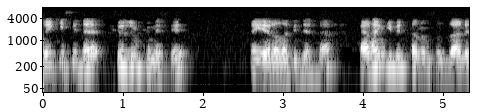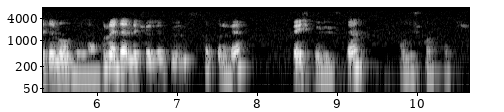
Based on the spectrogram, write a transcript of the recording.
Bu ikisi de çözüm kümesi de yer alabilirler. Herhangi bir tanımsızlığa neden olmuyorlar. Bu nedenle çözüm kümemiz 0 ve 5 bölü 3'ten oluşmaktadır.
